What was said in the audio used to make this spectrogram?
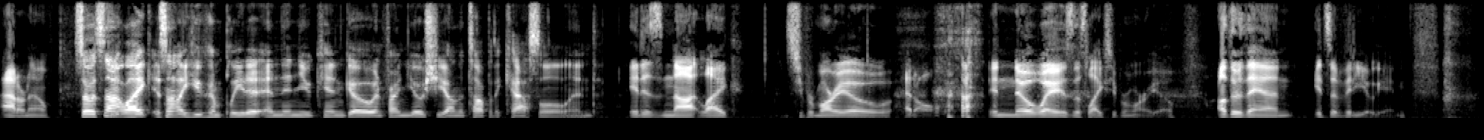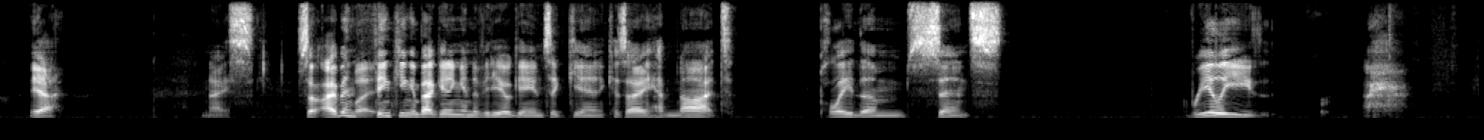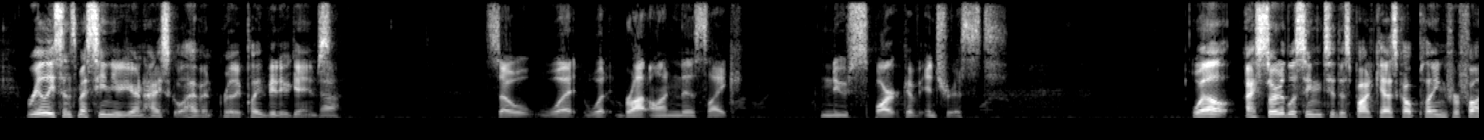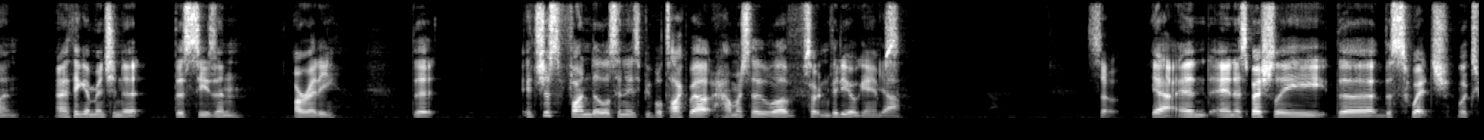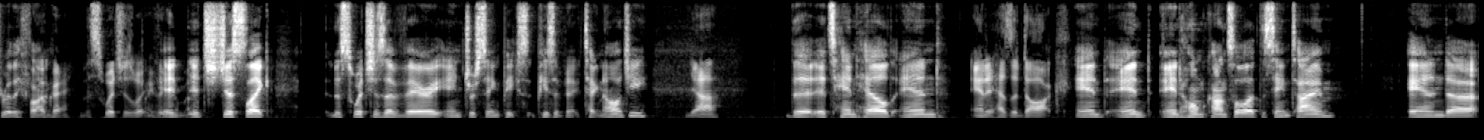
I don't know. So it's not like it's not like you complete it and then you can go and find Yoshi on the top of the castle and It is not like Super Mario at all. In no way is this like Super Mario, other than it's a video game. yeah. Nice. So I've been But- thinking about getting into video games again because I have not played them since really really since my senior year in high school I haven't really played video games. Yeah. So what what brought on this like new spark of interest? Well, I started listening to this podcast called Playing for Fun. And I think I mentioned it this season already that it's just fun to listen to these people talk about how much they love certain video games. Yeah. So Yeah, and and especially the the Switch looks really fun. okay, the Switch is what you're thinking It, about. it's just like the Switch is a very interesting piece piece of technology yeah, that it's handheld and and it has a dock. and and and home console at the same time, and uh,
